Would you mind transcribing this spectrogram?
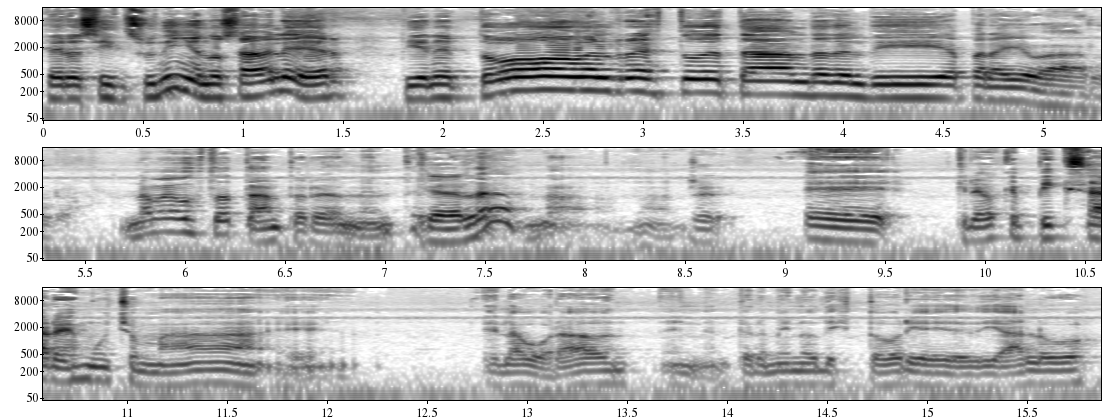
Pero si su niño no sabe leer, tiene todo el resto de tanda del día para llevarlo. No me gustó tanto realmente. ¿De verdad? No, no. eh, creo que Pixar es mucho más eh, elaborado en, en- en términos de historia y de diálogo.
